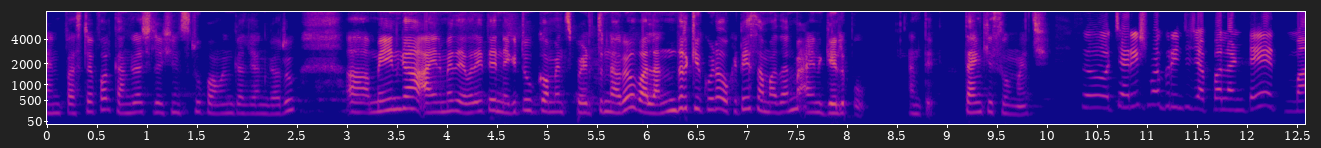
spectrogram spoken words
and first of all congratulations to Pawan Kalyan garu. మెయిన్గా ఆయన మీద ఎవరైతే నెగిటివ్ కామెంట్స్ పెడుతున్నారో వాళ్ళందరికీ కూడా ఒకటే సమాధానం ఆయన గెలుపు. అంతే. Thank you so much so charisma గురించి చెప్పాలంటే మా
